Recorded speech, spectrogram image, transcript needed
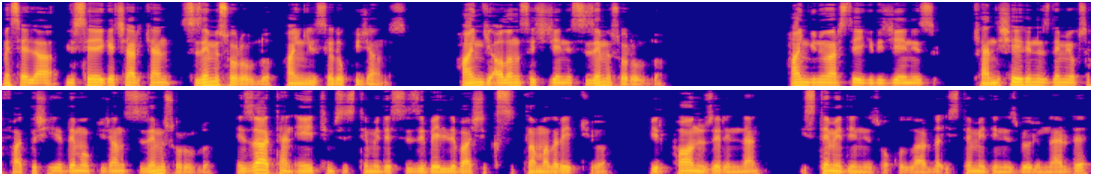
Mesela liseye geçerken size mi soruldu hangi lisede okuyacağınız? Hangi alanı seçeceğiniz size mi soruldu? Hangi üniversiteye gideceğiniz kendi şehrinizde mi yoksa farklı şehirde mi okuyacağınız size mi soruldu? E zaten eğitim sistemi de sizi belli başlı kısıtlamalara itiyor. Bir puan üzerinden istemediğiniz okullarda, istemediğiniz bölümlerde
